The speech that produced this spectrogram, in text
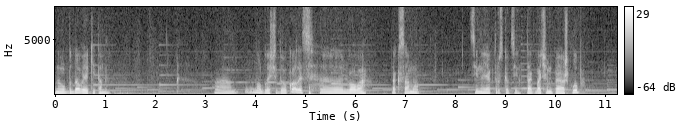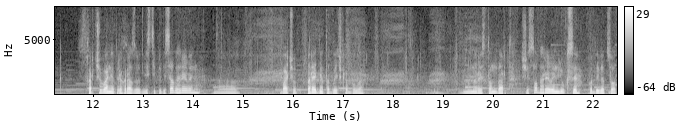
новобудови, які там а, ну, ближче до околиць е, Львова, так само ціни, як Трускавці. Так, бачимо PH клуб. Харчування трьохразове 250 гривень. Бачу, передня табличка була. Номери стандарт 600 гривень, люкси по 900.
